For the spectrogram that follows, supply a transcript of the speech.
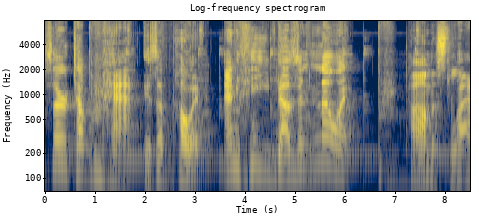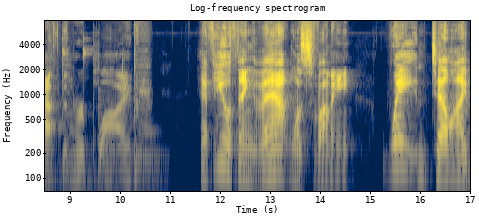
Sir Topham Hatt is a poet, and he doesn't know it. Thomas laughed and replied, If you think that was funny, wait until I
